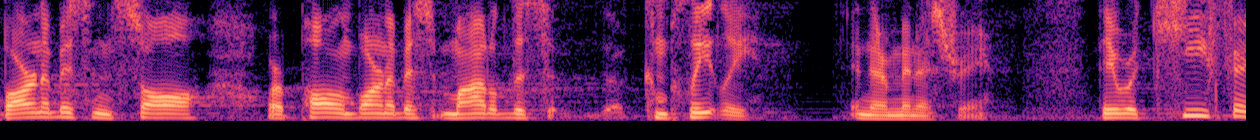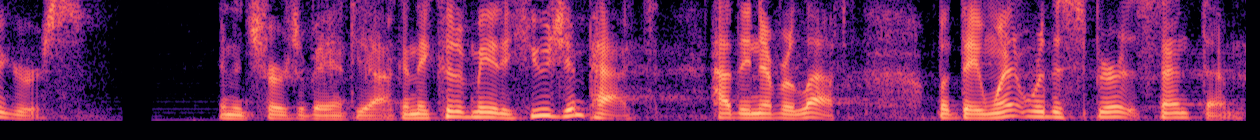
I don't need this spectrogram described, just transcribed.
Barnabas and Saul, or Paul and Barnabas, modeled this completely in their ministry. They were key figures in the church of Antioch. And they could have made a huge impact had they never left. But they went where the Spirit sent them,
